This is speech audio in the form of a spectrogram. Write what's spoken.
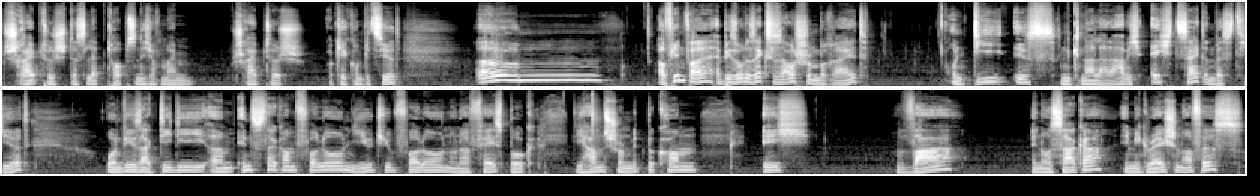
Schreibtisch des Laptops, nicht auf meinem Schreibtisch. Okay, kompliziert. Ähm, auf jeden Fall, Episode 6 ist auch schon bereit. Und die ist ein Knaller. Da habe ich echt Zeit investiert. Und wie gesagt, die, die ähm, Instagram followen, YouTube followen oder Facebook, die haben es schon mitbekommen. Ich war in Osaka, Immigration Office,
